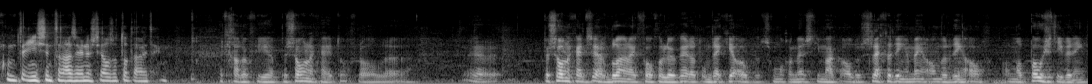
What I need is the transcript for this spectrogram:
komt in je centraal zenuwstelsel tot uiting. Het gaat ook via persoonlijkheid, toch? Vooral, eh, eh, persoonlijkheid is erg belangrijk voor geluk. Hè? Dat ontdek je ook. Dat sommige mensen die maken altijd slechte dingen mee en andere dingen al, allemaal positieve dingen.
